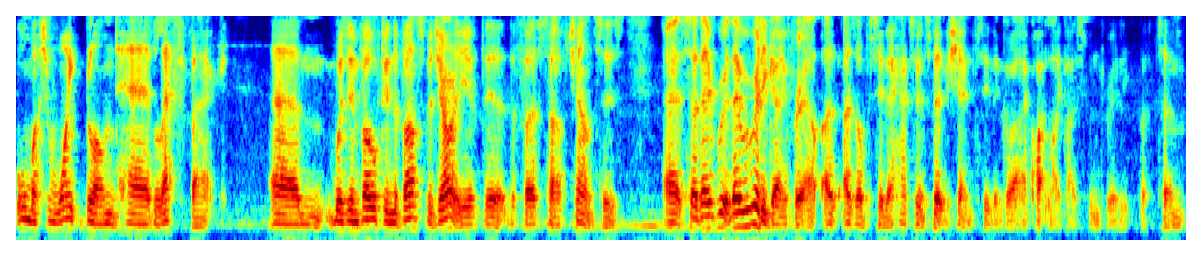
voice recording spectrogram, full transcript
almost white blonde haired left back, um, was involved in the vast majority of the the first half chances. Uh, so they re- they were really going for it, uh, as obviously they had to. It's a bit of a shame to see them go out. I quite like Iceland really, but um,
